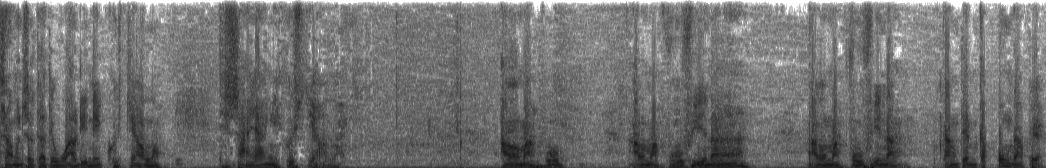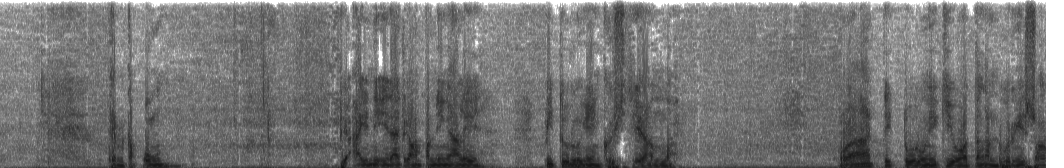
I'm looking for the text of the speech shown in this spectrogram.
samun sedati waline Gusti Allah. Disayangi Gusti Allah. Al mahfu al mahfufina al mahfufina kang den kepung kabeh. Den kepung. Di ini kalau peninggali pitulungin Gusti Allah. Wah ditulungi kiwa tengen dhuwur ngisor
